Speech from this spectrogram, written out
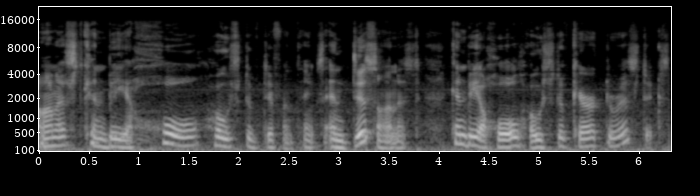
Honest can be a whole host of different things, and dishonest can be a whole host of characteristics.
